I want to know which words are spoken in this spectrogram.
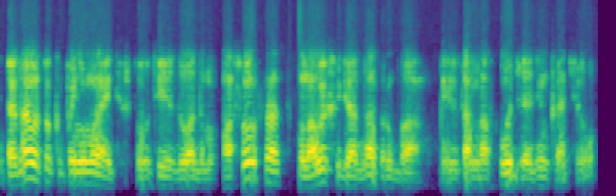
И тогда вы только понимаете, что вот есть два дымососа, но на выходе одна труба, или там на входе один котел.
